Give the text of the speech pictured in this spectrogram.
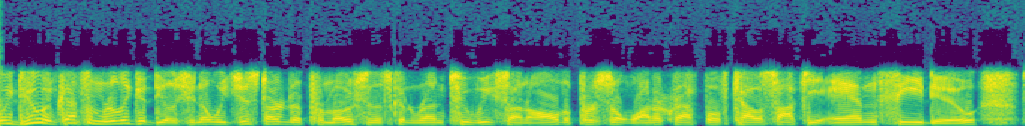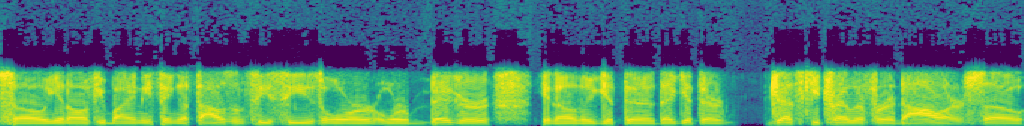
We do. We've got some really good deals. You know, we just started a promotion that's going to run two weeks on all the personal watercraft, both Kawasaki and Sea-Doo. So, you know, if you buy anything a thousand CCs or or bigger, you know, they get their they get their jet ski trailer for a dollar. So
